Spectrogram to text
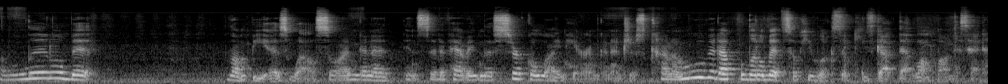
a little bit lumpy as well. So I'm going to, instead of having the circle line here, I'm going to just kind of move it up a little bit so he looks like he's got that lump on his head.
